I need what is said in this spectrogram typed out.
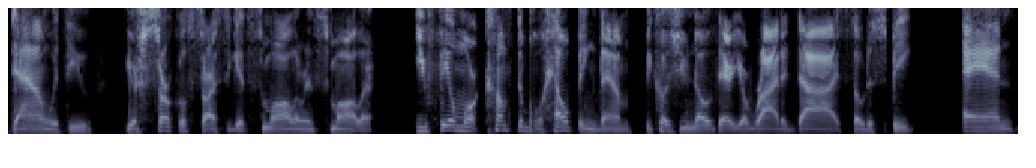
down with you, your circle starts to get smaller and smaller. You feel more comfortable helping them because you know they're your ride or die, so to speak. And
